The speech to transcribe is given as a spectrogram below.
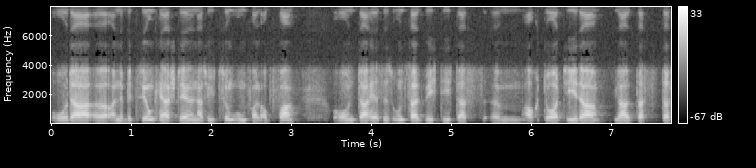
oder äh, eine Beziehung herstellen, natürlich zum Unfallopfer. Und daher ist es uns halt wichtig, dass ähm, auch dort jeder, ja, dass, dass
